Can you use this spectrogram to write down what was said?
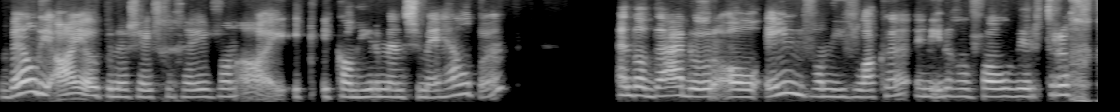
wel die eye-openers heeft gegeven van, oh, ik, ik kan hier mensen mee helpen. En dat daardoor al één van die vlakken in ieder geval weer terug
